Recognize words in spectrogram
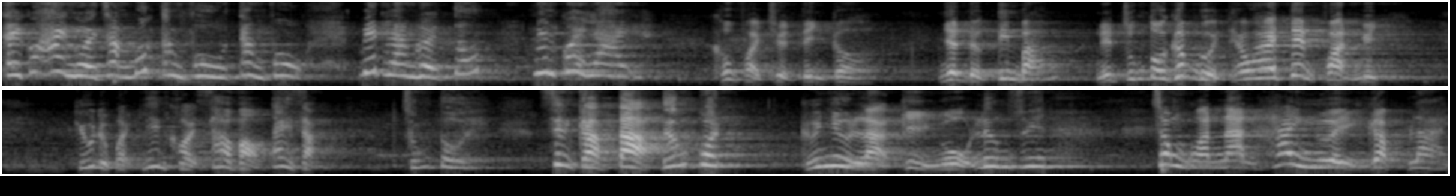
Thấy có hai người chẳng bước thằng Phù Thằng Phù. Biết là người tốt Nên quay lại. Không phải chuyện tình cờ. Nhận được tin báo Nên chúng tôi gấp đuổi theo hai tên phản nghịch Cứu được Bạch Liên khỏi xa vào tay giặc Chúng tôi xin cảm tạ tướng quân. Cứ như là kỳ ngộ lương duyên Trong hoàn nạn hai người gặp lại.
